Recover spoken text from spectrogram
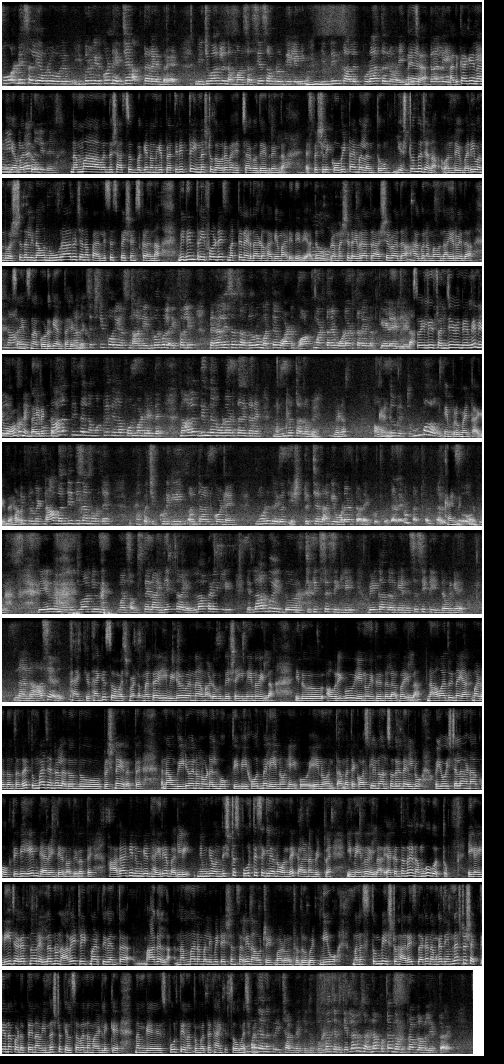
ಫೋರ್ ಡೇಸ್ ಅಲ್ಲಿ ಅವರು ಇಬ್ರು ಹಿಡ್ಕೊಂಡು ಹೆಜ್ಜೆ ಹಾಕ್ತಾರೆ ಅಂದ್ರೆ ನಿಜವಾಗ್ಲೂ ನಮ್ಮ ಸಸ್ಯ ಸಮೃದ್ಧಿಲಿ ಹಿಂದಿನ ಕಾಲದ ಪುರಾತನ ಇದರಲ್ಲಿ ಅದಕ್ಕಾಗಿ ನನಗೆ ಅವತ್ತು ನಮ್ಮ ಒಂದು ಶಾಸ್ತ್ರದ ಬಗ್ಗೆ ನನಗೆ ಪ್ರತಿನಿತ್ಯ ಇನ್ನಷ್ಟು ಗೌರವ ಹೆಚ್ಚಾಗೋದೇ ಇದರಿಂದ. ಎಸ್ಪೆಷಲಿ ಕೋವಿಡ್ ಟೈಮಲ್ಲಂತೂ ಎಷ್ಟೊಂದು ಜನ ಒಂದು ಬರೀ ಒಂದು ವರ್ಷದಲ್ಲಿ ನಾವು ನೂರಾರು ಜನ ಪ್ಯಾರಲಿಸಿಸ್ ಪೇಷಂಟ್ಸ್ಗಳನ್ನು ವಿದಿನ್ ತ್ರೀ ಫೋರ್ ಡೇಸ್ ಮತ್ತೆ ನಡೆದಾಡೋ ಹಾಗೆ ಮಾಡಿದೀವಿ. ಅದು ಬ್ರಹ್ಮರ್ಷಿ ದೈವರಾತ್ರ ಆಶೀರ್ವಾದ ಹಾಗೂ ನಮ್ಮ ಒಂದು ಆಯುರ್ವೇದ ಸೈನ್ಸ್ನ ಕೊಡುಗೆ ಅಂತ ಹೇಳಬೇಕು. ಸಿಕ್ಸ್ಟಿ ಫೋರ್ ಇಯರ್ಸ್ ನಾನು ಇದುವರೆಗೂ ಲೈಫಲ್ಲಿ ಪೆರಾಲಿಸಿಸ್ ಆದವರು ಮತ್ತೆ ವಾಕ್ ಮಾಡ್ತಾರೆ ಓಡಾಡ್ತಾರೆ ಅನ್ನೋದು ಕೇಳೇ ಇರಲಿಲ್ಲ. ಸೊ ಇಲ್ಲಿ ಸಂಜೀವಿನಿಯಲ್ಲಿ ನೀವು ಡೈರೆಕ್ಟ್ ನಾಲ್ಕು ದಿನದಲ್ಲಿ ನಮ್ಮ ಮಕ್ಳಿಗೆಲ್ಲ ಫೋನ್ ಮಾಡಿ ಹೇಳಿದೆ ನಾಲ್ಕು ದಿನದಲ್ಲಿ ಓಡಾಡ್ತಾ ಇದ್ದಾರೆ. ನಮ್ರತಾನು ಮೇಡಮ್ ಅವ್ರದ್ದು ತುಂಬಾ ಇಂಪ್ರೂವ್ಮೆಂಟ್ ಆಗಿದೆ ಇಂಪ್ರೂವ್ಮೆಂಟ್ ನಾ ಬಂದಿದ್ದ ದಿನ ನೋಡಿದೆ ಪಾಪ ಚಿಕ್ಕ ಹುಡುಗಿ ಅಂತ ಅನ್ಕೊಂಡೆ. ನೋಡಿದ್ರೆ ಇವತ್ತು ಎಷ್ಟು ಚೆನ್ನಾಗಿ ಓಡಾಡ್ತಾಳೆ ಕೂತ್ಕೋತಾಳೆ ಮಾತಾಡ್ತಾಳೆ. ದೇವರು ನಿಜವಾಗ್ಲೂ ನಿಮ್ಮ ಸಂಸ್ಥೆನ ಇದೇ ಥರ ಎಲ್ಲ ಕಡೆ ಇರಲಿ. ಎಲ್ಲರಿಗೂ ಇದು ಚಿಕಿತ್ಸೆ ಸಿಗಲಿ. ಬೇಕಾದವ್ರಿಗೆ ನೆಸೆಸಿಟಿ ಇದ್ದವ್ರಿಗೆ. ನನ್ನ ಆಸೆ ಅದು. Thank you thank you so much madam ಮತ್ತು ಈ ವಿಡಿಯೋವನ್ನು ಮಾಡೋ ಉದ್ದೇಶ ಇನ್ನೇನೂ ಇಲ್ಲ. ಇದು ಅವರಿಗೂ ಏನೂ ಇದರಿಂದ ಲಾಭ ಇಲ್ಲ. ನಾವು ಇದನ್ನ ಯಾಕೆ ಮಾಡೋದು ಅಂತಂದರೆ, ತುಂಬ ಜನರಲ್ಲಿ ಅದೊಂದು ಪ್ರಶ್ನೆ ಇರುತ್ತೆ. ನಾವು ವಿಡಿಯೋ ಏನೋ ನೋಡಲ್ಲಿ ಹೋಗ್ತೀವಿ, ಹೋದ್ಮೇಲೆ ಏನೋ ಹೇಗೋ, ಏನೋ ಅಂತ. ಮತ್ತು ಕಾಸ್ಟ್ಲಿನೂ ಅನ್ಸೋದ್ರಿಂದ ಎಲ್ಲರೂ ಅಯ್ಯೋ, ಇಷ್ಟೆಲ್ಲ ಹಣ ಹಾಕಿ ಹೋಗ್ತೀವಿ, ಏನು ಗ್ಯಾರಂಟಿ ಅನ್ನೋದಿರುತ್ತೆ ಹಾಗಾಗಿ ನಿಮಗೆ ಧೈರ್ಯ ಬರಲಿ. ನಿಮಗೆ ಒಂದಿಷ್ಟು ಸ್ಫೂರ್ತಿ ಸಿಗಲಿ ಅನ್ನೋ ಒಂದೇ ಕಾರಣ ಬಿಟ್ಟರೆ ಇನ್ನೇನೂ ಇಲ್ಲ. ಯಾಕಂತಂದರೆ ನಮಗೂ ಗೊತ್ತು. ಈಗ ಇಡೀ ಜಗತ್ತಿನವ್ರೆಲ್ಲರನ್ನೂ ನಾವೇ ಟ್ರೀಟ್ ಮಾಡ್ತೀವಿ ಅಂತ ಆಗಲ್ಲ. ನಮ್ಮ ನಮ್ಮ ಲಿಮಿಟೇಷನ್ಸಲ್ಲಿ ನಾವು ಟ್ರೀಟ್ ಮಾಡುವಂಥದ್ದು. ಬಟ್ ನೀವು ಮನಸ್ಸು ತುಂಬಿ ಇಷ್ಟು ಹಾರೈಸಿದಾಗ ನಮ್ಗೆ ಅದು ಇನ್ನಷ್ಟು ಶಕ್ತಿಯನ್ನು ಕೊಡುತ್ತೆ. ನಾವು ಇನ್ನಷ್ಟು ಕೆಲಸವನ್ನು ಮಾಡಲಿಕ್ಕೆ ನಮಗೆ ಸ್ಫೂರ್ತಿಯನ್ನು ತುಂಬುತ್ತೆ. ಥ್ಯಾಂಕ್ ಯು ಸೋ ಮಚ್ ಜನಕ್ಕೆ ರೀಚ್ ಆಗಬೇಕಿದ್ದು ತುಂಬ ಜನಕ್ಕೆ ಎಲ್ಲರೂ ಸಣ್ಣ ಪುಟ್ಟ ದೊಡ್ಡ ಪ್ರಾಬ್ಲಮಲ್ಲಿ ಇರ್ತಾರೆ.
